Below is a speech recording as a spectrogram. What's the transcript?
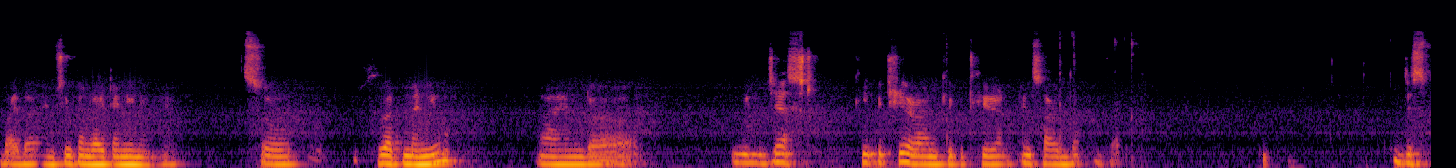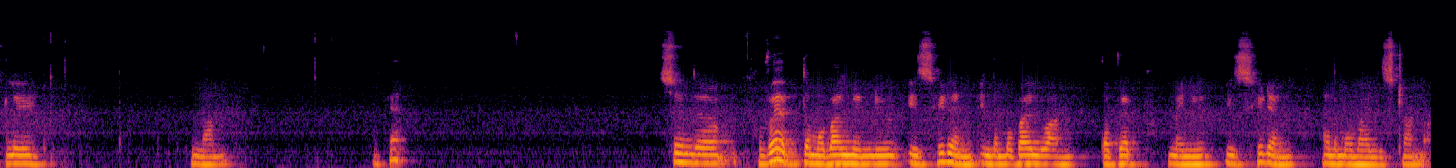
by the and so you can write any name here. So web menu and uh, we'll just keep it here and keep it here inside the web display none okay? So in the web the mobile menu is hidden. In the mobile one the web menu is hidden and the mobile is turned on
